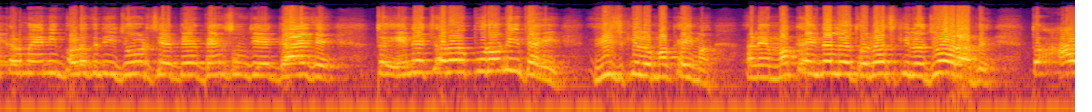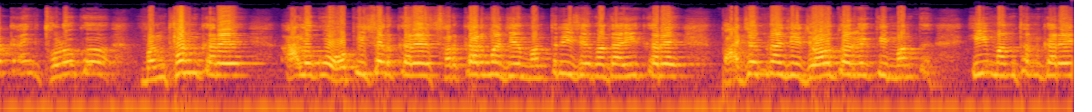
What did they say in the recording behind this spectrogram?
એકરમાં એની બળદની જોડ છે, બે ભેંસું છે ગાય છે. તો એને ચરવા પૂરો નહીં થાય વીસ કિલો મકાઈમાં. અને મકાઈ ન લે તો દસ કિલો જોર આપે. તો આ કાંઈક થોડોક મંથન કરે, આ લોકો ઓફિસર કરે, સરકારમાં જે મંત્રી છે બધા એ કરે, ભાજપના જે જવાબદાર વ્યક્તિ મંથ એ મંથન કરે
